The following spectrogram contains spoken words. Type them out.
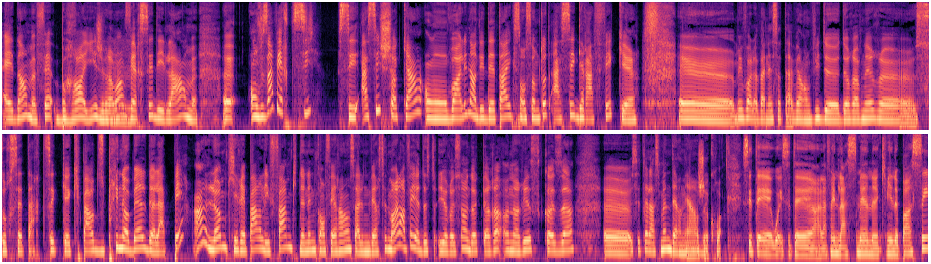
aidant, me fait brailler. J'ai vraiment versé des larmes. Euh, on vous avertit. C'est assez choquant. On va aller dans des détails qui sont somme toute assez graphiques. Euh, mais voilà, Vanessa, tu avais envie de, revenir euh, sur cet article qui parle du prix Nobel de la paix, hein, l'homme qui répare les femmes, qui donnait une conférence à l'Université de Montréal. En fait, il a, reçu un doctorat honoris causa. Euh, C'était la semaine dernière, je crois. C'était ouais, c'était à la fin de la semaine qui vient de passer.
